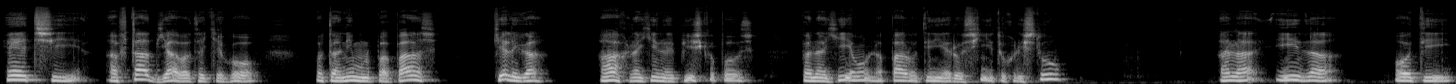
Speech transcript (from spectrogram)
έτσι αυτά διάβασα κι εγώ όταν ήμουν παπάς και έλεγα αχ να γίνω επίσκοπος, Παναγία μου να πάρω την ιεροσύνη του Χριστού αλλά είδα ότι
